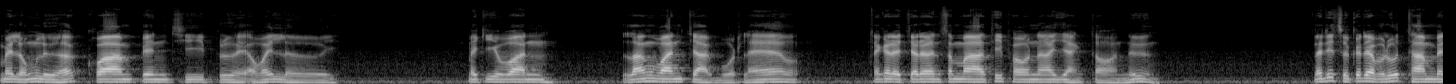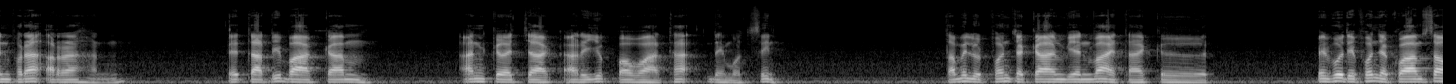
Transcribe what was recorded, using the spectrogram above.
ไม่หลงเหลือความเป็นชีเปลือยเอาไว้เลย ไม่กี่วันหลังวันจากบวชแล้วท่านก็ได้เจริญสมาธิภาวนาอย่างต่อเนื่อง ในที่สุดก็ได้บรรลุธรรมเป็นพระอรหันต์ได้ตัดวิบากกรรม อันเกิดจากอริยปวาทะได้หมดสิ้นทำให้หลุดพ้นจากการเวียนว่ายตายเกิด เป็นผู้ที่พ้นจากความเศร้า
